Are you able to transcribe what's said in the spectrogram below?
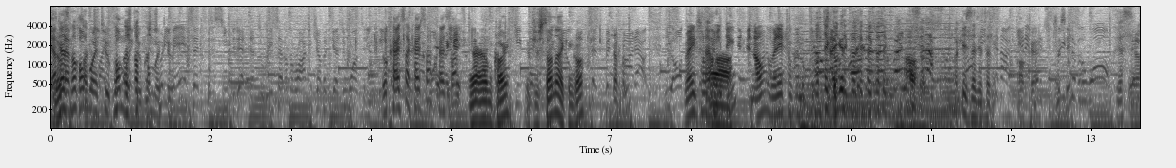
Yeah, No, yeah, no combo in two, No combo in two, combo in two. Go Kai'Sa, Kai'Sa, Kai'Sa. Yeah, I'm going. If you stun, I can go. Wenn ich schon ah. genau, wenn ich schon genug. Contact, contact, contact, contact. Oh. Okay, set it, set it. Okay. Yes. Yeah.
